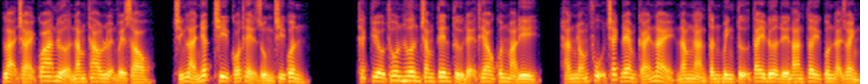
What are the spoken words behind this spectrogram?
lại trải qua nửa năm thao luyện về sau chính là nhất chi có thể dùng chi quân. Thạch kiều thôn hơn trăm tên tử đệ theo quân mà đi hắn nhóm phụ trách đem cái này năm ngàn tân binh tự tay đưa đến an tây quân đại doanh.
